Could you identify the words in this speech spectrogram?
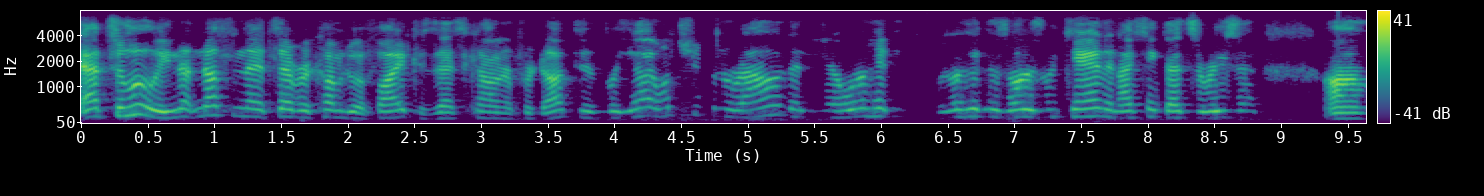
Absolutely, no, nothing that's ever come to a fight because that's counterproductive. But yeah, we're chipping around, and you know we're hitting we're hitting as hard as we can, and I think that's the reason um,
